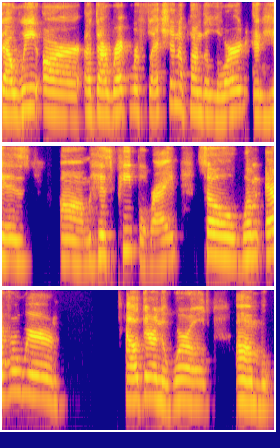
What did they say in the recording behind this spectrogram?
that we are a direct reflection upon the Lord and his um his people, right? So whenever we're out there in the world, um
